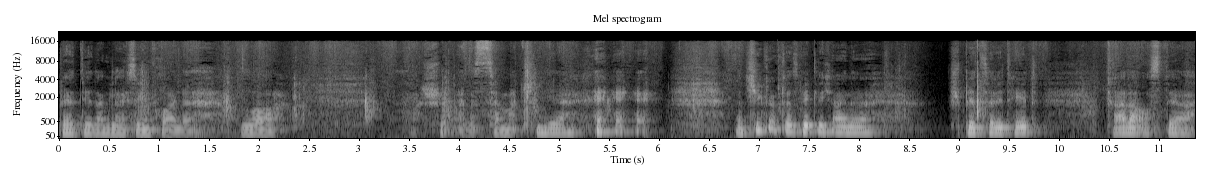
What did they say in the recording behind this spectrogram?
Werdet ihr dann gleich sehen, Freunde. So, schön alles zermatschen hier. Der Chiköfte ist wirklich eine Spezialität, gerade aus der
